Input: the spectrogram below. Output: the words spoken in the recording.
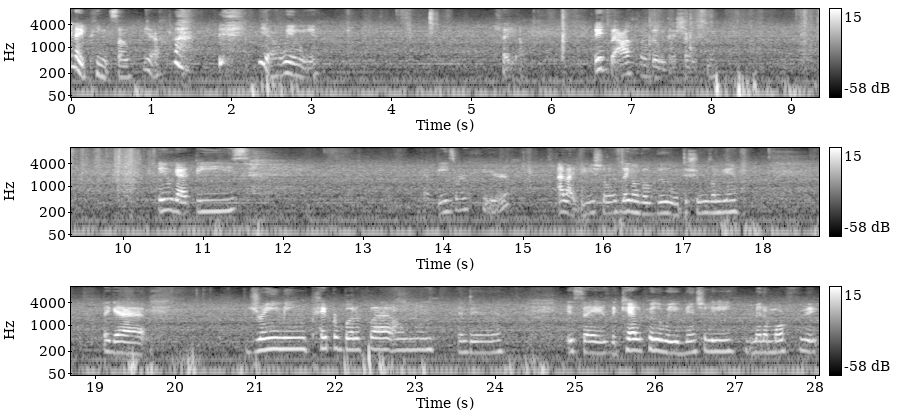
and they pink, so yeah. yeah, win-win. So yeah. They fit also good with that shirt too. Then we got these. Got these right here. I like these shorts. They're gonna go good with the shoes I'm getting. They got dreaming paper butterfly on them. And then it says the caterpillar will eventually metamorphic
